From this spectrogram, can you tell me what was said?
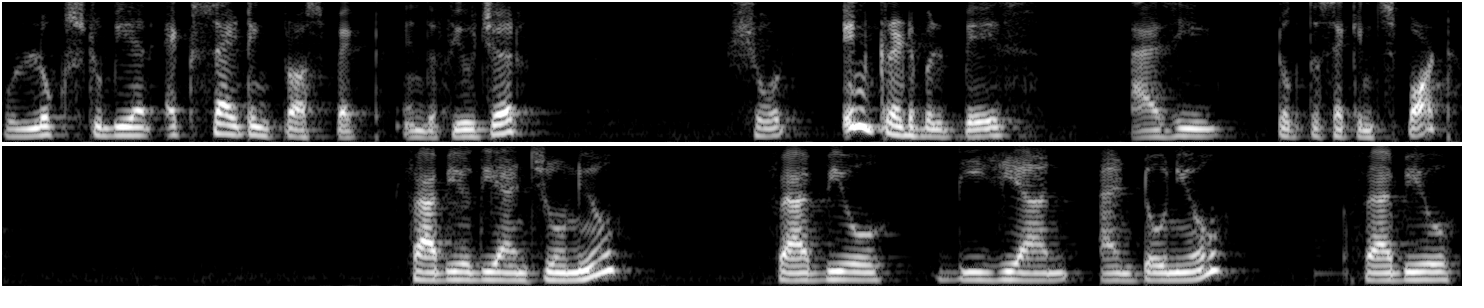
who looks to be an exciting prospect in the future, showed incredible pace as he took the second spot. Fabio Di Antonio, Fabio Di Antonio, Fabio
